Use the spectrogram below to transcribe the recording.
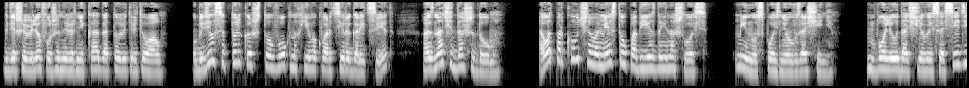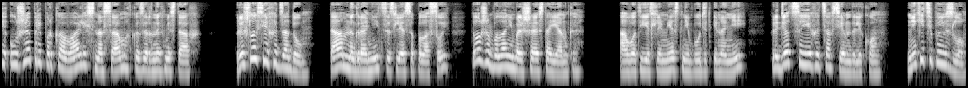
где Шевелев уже наверняка готовит ритуал. Убедился только, что в окнах его квартиры горит свет, а значит, Даша дома. А вот парковочного места у подъезда не нашлось минус позднего возвращения. Более удачливые соседи уже припарковались на самых козырных местах. Пришлось ехать за дом. Там, на границе с лесополосой, тоже была небольшая стоянка. А вот если мест не будет и на ней, придется ехать совсем далеко. Никите повезло.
